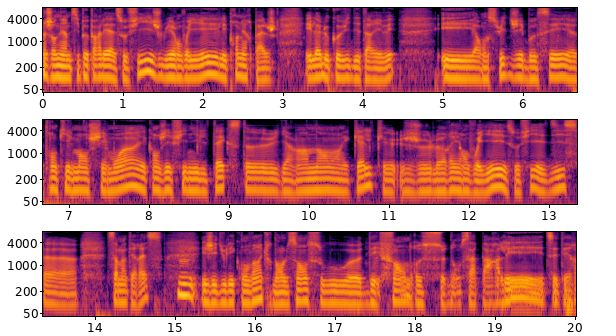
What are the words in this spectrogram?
J'en ai un petit peu parlé à Sophie, je lui ai envoyé les premières pages. Et là, le Covid est arrivé. Et ensuite, j'ai bossé euh, tranquillement chez moi. Et quand j'ai fini le texte, euh, il y a un an et quelques, je leur ai envoyé. Et Sophie a dit ça, ça m'intéresse. Hmm. Et j'ai dû les convaincre dans le sens où euh, défendre ce dont ça parlait, etc.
